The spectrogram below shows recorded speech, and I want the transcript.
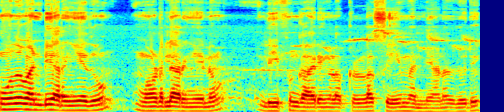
മൂന്ന് വണ്ടി ഇറങ്ങിയതും മോഡൽ ഇറങ്ങിയതും ലീഫും കാര്യങ്ങളൊക്കെ ഉള്ള സെയിം തന്നെയാണ്. ഇതൊരു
